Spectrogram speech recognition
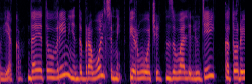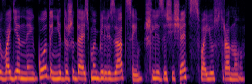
века. До этого времени добровольцами в первую очередь называли людей, которые в военные годы, не дожидаясь мобилизации, шли защищать свою страну.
